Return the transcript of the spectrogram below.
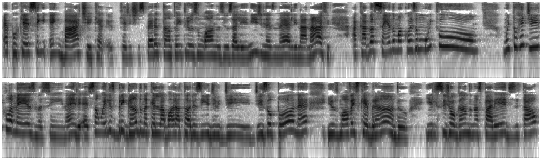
É porque esse embate que a, que a gente espera tanto entre os humanos e os alienígenas, né, ali na nave, acaba sendo uma coisa muito muito ridícula mesmo, assim, né? Ele, é, são eles brigando naquele laboratóriozinho de, de, de isopor, né? E os móveis quebrando, e eles se jogando nas paredes e tal.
